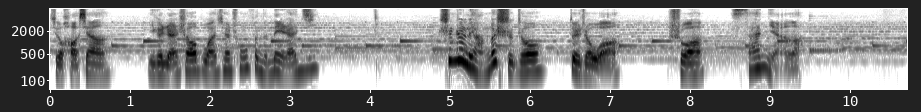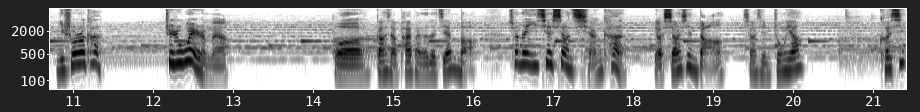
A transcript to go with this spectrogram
就好像一个燃烧不完全充分的内燃机，甚至两个时钟对着我说：“三年了。”你说说看，这是为什么呀？我刚想拍拍他的肩膀，劝他一切向前看，要相信党，相信中央。可惜，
